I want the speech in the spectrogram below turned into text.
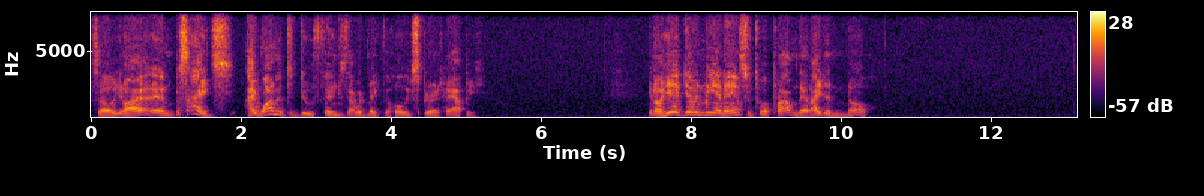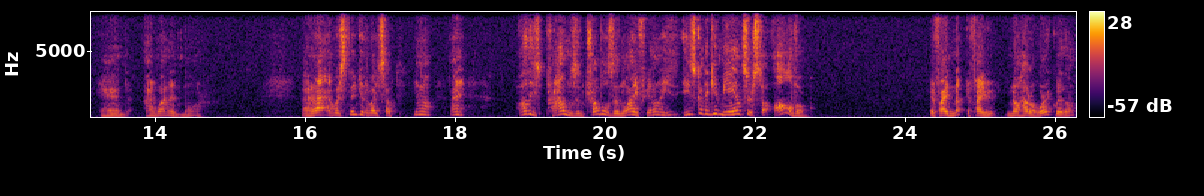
So, you know, I, and besides, I wanted to do things that would make the Holy Spirit happy. You know, he had given me an answer to a problem that I didn't know. And I wanted more. And I, I was thinking to myself, you know, I, all these problems and troubles in life, you know, he, he's going to give me answers to all of them. If I know, if I know how to work with them.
